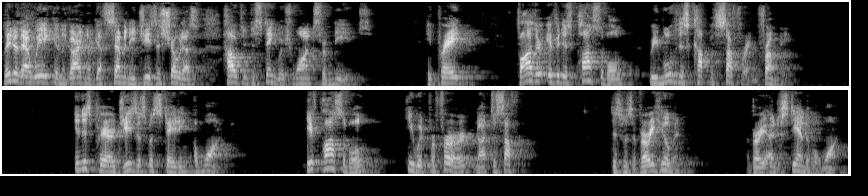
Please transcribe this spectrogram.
Later that week in the Garden of Gethsemane, Jesus showed us how to distinguish wants from needs. He prayed, Father, if it is possible, remove this cup of suffering from me. In his prayer, Jesus was stating a want. If possible, he would prefer not to suffer. This was a very human, a very understandable want.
